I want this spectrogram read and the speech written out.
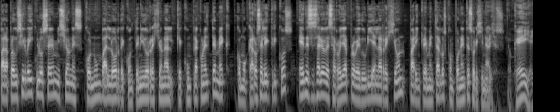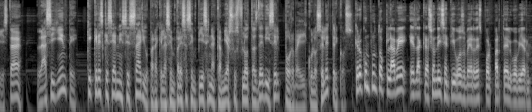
Para producir vehículos cero emisiones con un valor de contenido regional que cumpla con el TEMEC, como carros eléctricos, es necesario desarrollar proveeduría en la región para incrementar los componentes originarios. Ok, ahí está. La siguiente, ¿qué crees que sea necesario para que las empresas empiecen a cambiar sus flotas de diésel por vehículos eléctricos? Creo que un punto clave es la creación de incentivos verdes por parte del gobierno,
